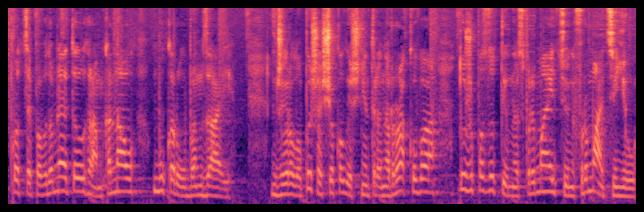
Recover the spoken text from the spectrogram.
Про це повідомляє телеграм-канал Букару Банзай. Джерело пише, що колишній тренер Ракова дуже позитивно сприймає цю інформацію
